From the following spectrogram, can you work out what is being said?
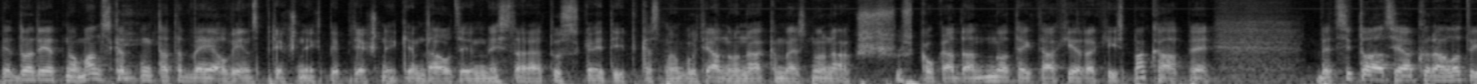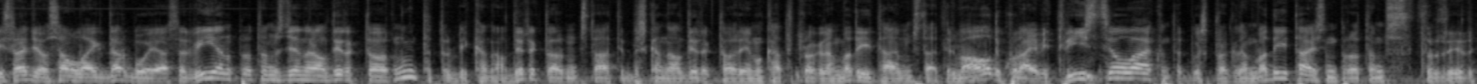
Piedodiet, no manas skatu punkta, tad vēl viens priekšnieks pie priekšniekiem daudziem. Mēs varētu uzskaitīt, kas man būtu jānonāk, kamēr es nonākšu kaut kādā noteiktā hierarhijas pakāpē. Bet situācijā, kurā Latvijas raidījā savulaik darbojās ar vienu, protams, ģenerāla direktoru, nu, tad tur bija kanāla direktori, mums tā ir bez kanāla direktoriem un katra programma vadītāja. Mums tā ir valde, kurā ir trīs cilvēki, un tad būs programma vadītājs, un, protams, tur ir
